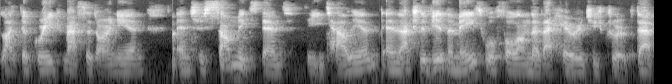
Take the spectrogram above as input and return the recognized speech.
like the Greek, Macedonian, and to some extent the Italian. And actually, Vietnamese will fall under that heritage group that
